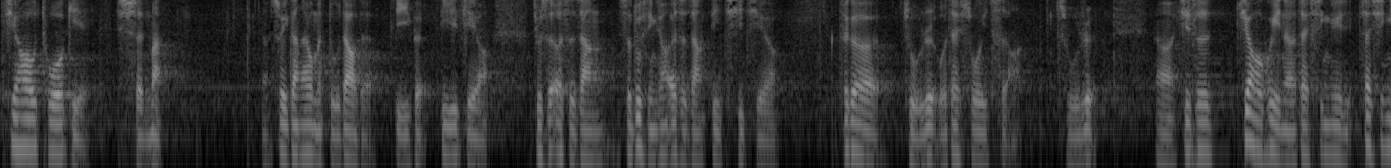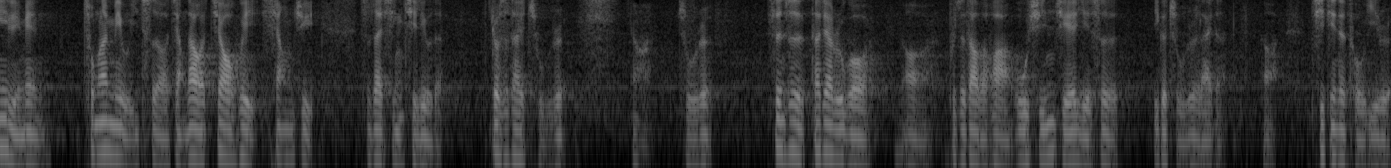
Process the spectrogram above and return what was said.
交托给神嘛。所以刚才我们读到的第一个第一节啊，就是二十章《十度行传》二十章第七节啊。这个主日，我再说一次啊，主日啊，其实教会呢，在新约在新约里面，从来没有一次啊讲到教会相聚是在星期六的，就是在主日啊，主日。甚至大家如果啊不知道的话，五旬节也是一个主日来的啊，七天的头一日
